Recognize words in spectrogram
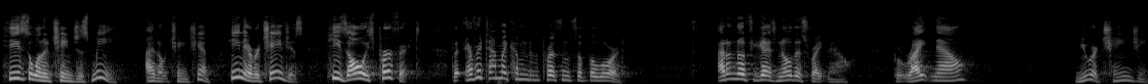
He's the one who changes me. I don't change him. He never changes. He's always perfect. But every time I come into the presence of the Lord, I don't know if you guys know this right now, but right now, you are changing.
